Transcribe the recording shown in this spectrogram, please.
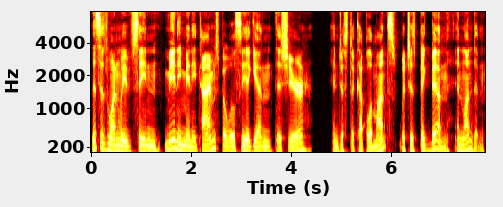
this is one we've seen many, many times, but we'll see again this year in just a couple of months, which is Big Ben in London.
